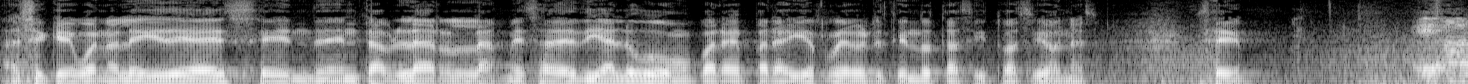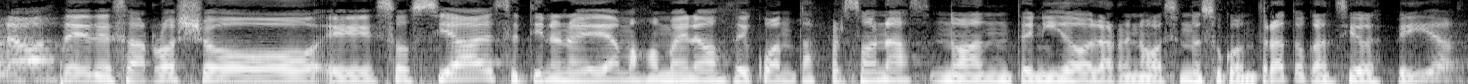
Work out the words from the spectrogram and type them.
Así que bueno, la idea es entablar las mesas de diálogo para, para ir revirtiendo estas situaciones. Sí. Eh, hablabas de desarrollo eh, social, ¿se tiene una idea más o menos de cuántas personas no han tenido la renovación de su contrato, que han sido despedidas?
